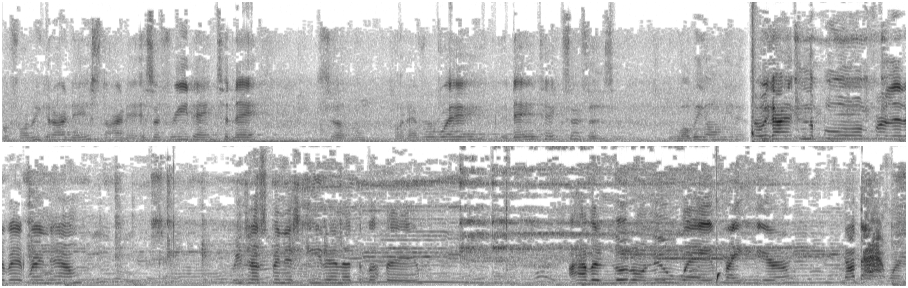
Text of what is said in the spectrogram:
before we get our day started. It's a free day today. So whatever way the day takes us is what we gonna do. So we got in the pool for a little bit right now. We just finished eating at the buffet. I have a little new wave right here. Not that one,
